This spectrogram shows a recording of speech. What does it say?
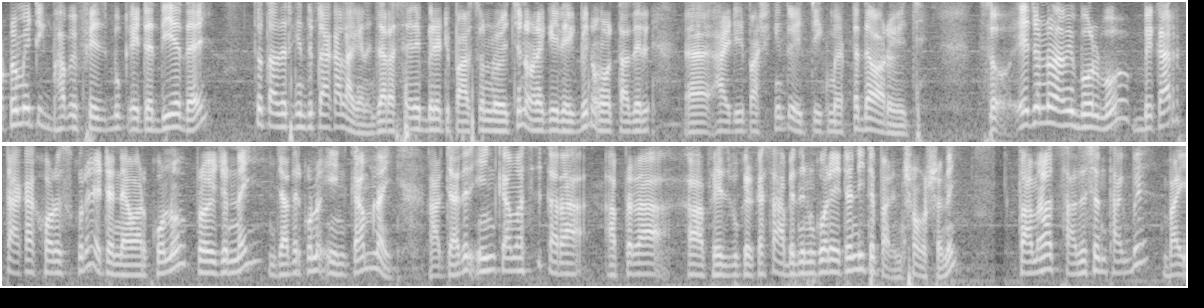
অটোমেটিকভাবে ফেসবুক এটা দিয়ে দেয়, তো তাদের কিন্তু টাকা লাগে না। যারা সেলিব্রিটি পার্সন রয়েছেন, অনেকেই দেখবেন, ও তাদের আইডির পাশে কিন্তু এই টিকমার্কটা দেওয়া রয়েছে। সো এই জন্য আমি বলব, বেকার টাকা খরচ করে এটা নেওয়ার কোনো প্রয়োজন নাই, যাদের কোনো ইনকাম নাই। আর যাদের ইনকাম আছে, তারা আপনারা ফেসবুকের কাছে আবেদন করে এটা নিতে পারেন, সমস্যা নেই। তো আমার সাজেশন থাকবে, ভাই,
